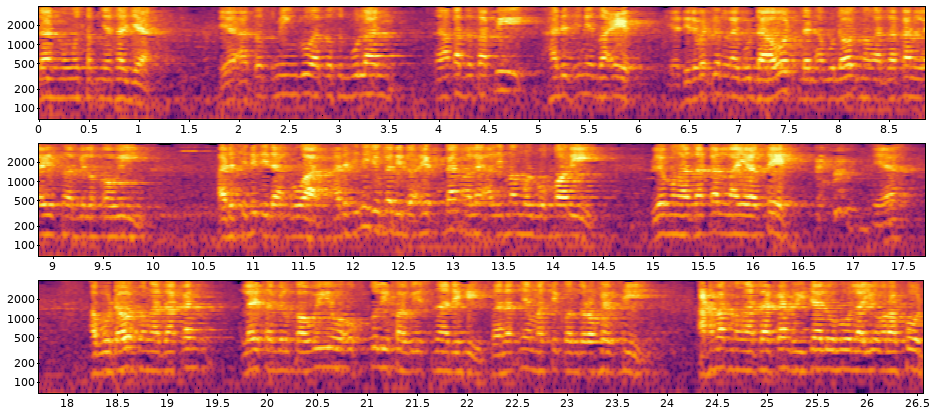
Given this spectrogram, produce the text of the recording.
dan mengusapnya saja. Ya atau seminggu atau sebulan akan tetapi hadis ini dhaif. Ya diriwayatkan oleh Abu Daud dan Abu Daud mengatakan laisa bil qawi. Hadis ini tidak kuat. Hadis ini juga didhaifkan oleh Al Imam Al Bukhari Beliau mengatakan layasih. Ya. Abu Daud mengatakan laisa bil qawi wa ukhtulifa bi isnadihi. Sanadnya masih kontroversi. Ahmad mengatakan rijaluhu la yu'rafun.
